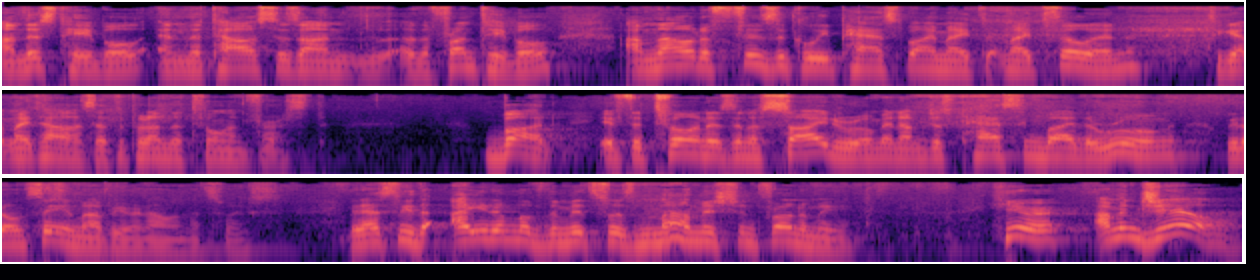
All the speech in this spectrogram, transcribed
on this table and the talis is on the the front table, I'm allowed to physically pass by my, my tefillin to get my talis. I have to put on the tefillin first. But if the tefillin is in a side room and I'm just passing by the room, we don't say in Mavir and mitzvahs. It has to be the item of the mitzvah's mamish in front of me. Here, I'm in jail.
